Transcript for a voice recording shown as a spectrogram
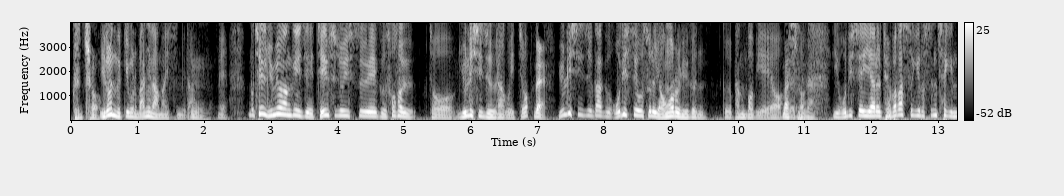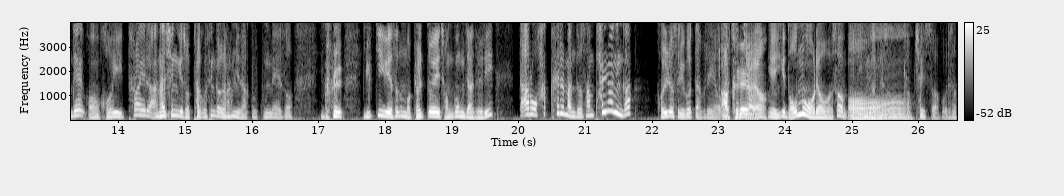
그렇죠. 이런 느낌으로 많이 남아 있습니다. 음. 뭐 제일 유명한 게 이제 제임스 조이스의 그 소설 저 율리시즈라고 있죠. 네. 율리시즈가 그 오디세우스를 영어로 읽은 그 방법이에요. 맞습니다. 이 오디세이아를 되받아 쓰기로 쓴 책인데 어, 거의 try를 안 하시는 게 좋다고 생각을 합니다. 그 국내에서 이걸 읽기 위해서는 뭐 별도의 전공자들이 따로 학회를 만들어서 한 8년인가 걸려서 읽었다 그래요. 아, 그래요? 진짜요? 예, 이게 너무 어려워서 그 어. 의미가 계속 겹쳐 있어갖고 그래서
